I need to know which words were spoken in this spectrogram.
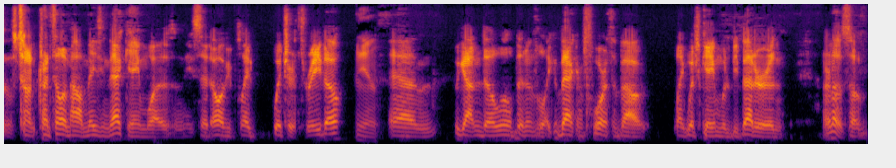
I was trying, trying to tell him how amazing that game was, and he said, "Oh, have you played Witcher Three though?" Yeah, And we got into a little bit of like a back and forth about like which game would be better, and I don't know. So,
